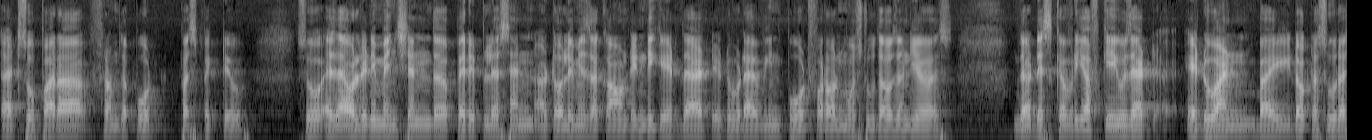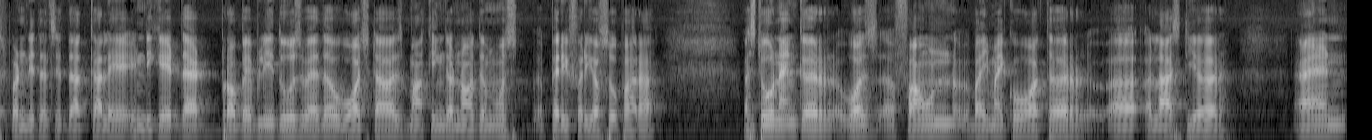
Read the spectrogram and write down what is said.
at Sopara from the port perspective. So, as I already mentioned, the Periplus and uh, Ptolemy's account indicate that it would have been port for almost 2000 years. The discovery of caves at Edwan by Dr. Suraj Pandit and Siddharth Kale indicate that probably those were the watchtowers marking the northernmost periphery of Sopara. A stone anchor was uh, found by my co-author uh, last year and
